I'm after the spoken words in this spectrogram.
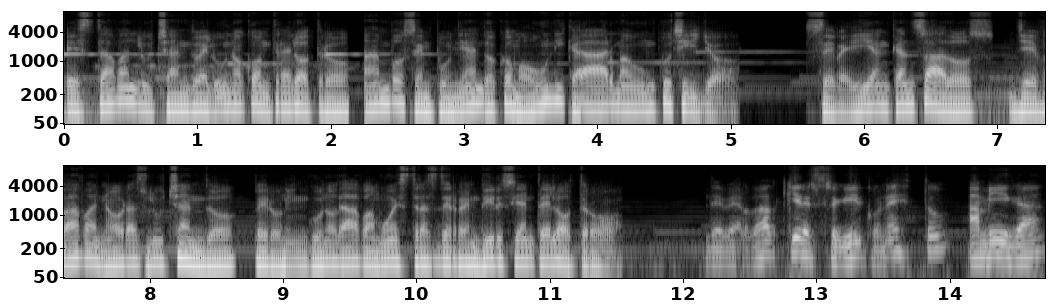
estaban luchando el uno contra el otro, ambos empuñando como única arma un cuchillo. Se veían cansados, llevaban horas luchando, pero ninguno daba muestras de rendirse ante el otro. ¿De verdad quieres seguir con esto, amiga?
